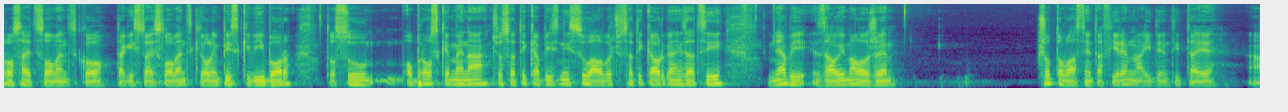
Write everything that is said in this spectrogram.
Prosajt Slovensko, takisto aj Slovenský olimpijský výbor. To sú obrovské mená, čo sa týka biznisu alebo čo sa týka organizácií. Mňa by zaujímalo, že čo to vlastne tá firemná identita je a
